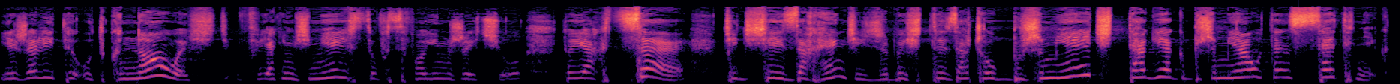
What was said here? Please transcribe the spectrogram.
jeżeli ty utknąłeś w jakimś miejscu w swoim życiu, to ja chcę cię dzisiaj zachęcić, żebyś ty zaczął brzmieć tak, jak brzmiał ten setnik.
